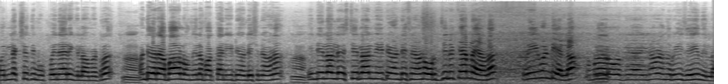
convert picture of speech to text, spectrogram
ഒരു ലക്ഷത്തി മുപ്പതിനായിരം കിലോമീറ്റർ വണ്ടി വരെ അഭാവം ഒന്നില്ല പക്ക നീറ്റ് കണ്ടീഷനാണ് ഇന്ത്യയിലുള്ള സ്റ്റേറ്റിലുള്ള നീറ്റ് കണ്ടീഷനാണ് ഒറിജിനൽ കേരളയാണ്. റീ വണ്ടിയല്ല നമ്മൾ ഇന്നോവയൊന്നും റീ ചെയ്യുന്നില്ല.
